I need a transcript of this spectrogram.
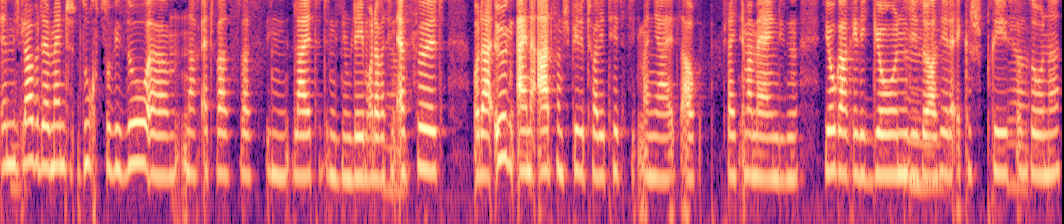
Ähm, ich glaube, der Mensch sucht sowieso ähm, nach etwas, was ihn leitet in diesem Leben oder was ihn erfüllt oder irgendeine Art von Spiritualität. Das sieht man ja jetzt auch vielleicht immer mehr in diesen Yoga-Religionen, die so aus jeder Ecke sprießt Ja. und so, ne?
